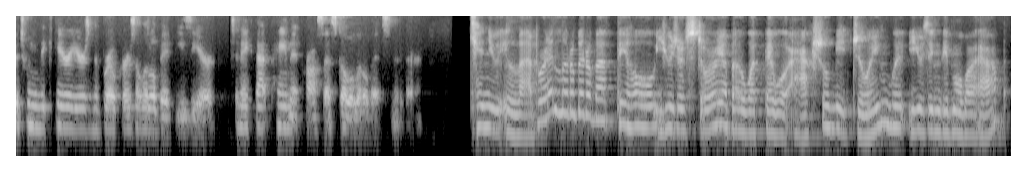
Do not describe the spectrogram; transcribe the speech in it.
between the carriers and the brokers a little bit easier to make that payment process go a little bit smoother. Can you elaborate a little bit about the whole user story about what they will actually be doing with using the mobile app?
